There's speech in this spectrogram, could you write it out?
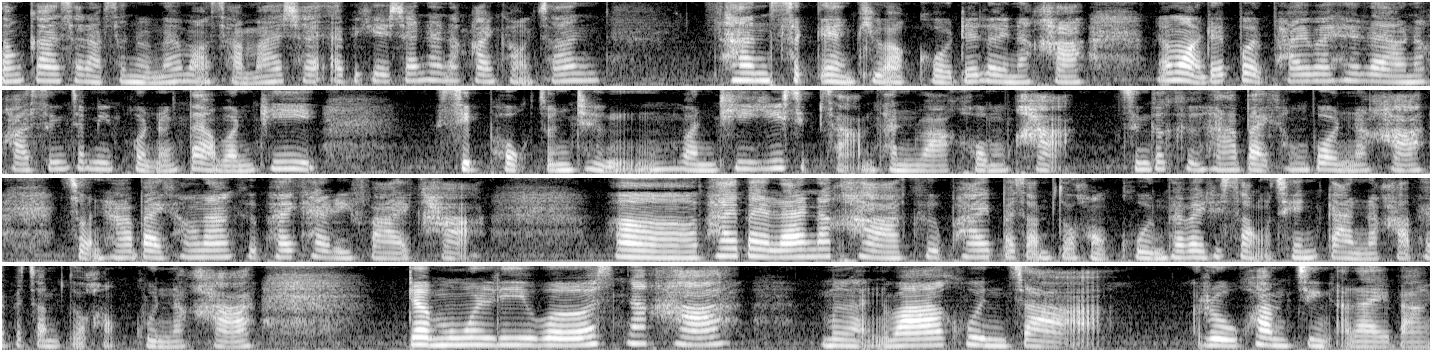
ต้องการสนับสนุนแม่หมอสามารถใช้แอปพลิเคชันธนาคารของท่านท่านสแกน QR code ได้เลยนะคะแม่หมอได้เปิดไพ่ไว้ให้แล้วนะคะ ซึ่งจะมีผลตั้งแต่วันที่ 16 จนถึงวันที่ 23 ธันวาคมค่ะ ซึ่งก็คือ 5 ใบข้างบนนะคะ ส่วน 5 ใบข้างล่างคือไพ่ Clarify ค่ะไพ่ใบแรกนะคะ คือไพ่ประจำตัวของคุณไพ่ใบที่ 2 เช่นกันนะคะไพ่ประจำตัวของคุณนะคะ The Moon Reverse นะคะ เหมือนว่าคุณจะรู้ความจริงอะไรบาง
